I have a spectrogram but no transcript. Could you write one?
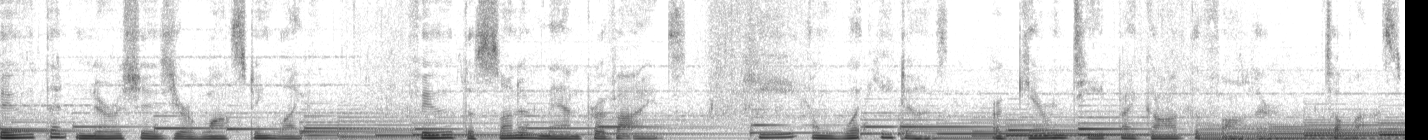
food that nourishes your lasting life, food the Son of Man provides. He and what he does are guaranteed by God the Father to last.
